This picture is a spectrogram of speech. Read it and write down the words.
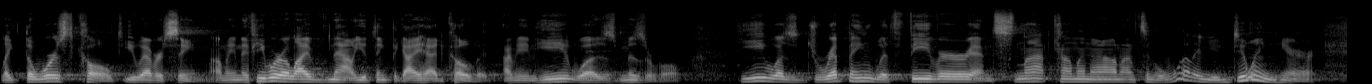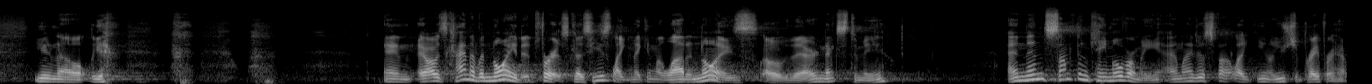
like the worst cold you ever seen. I mean, if he were alive now, you'd think the guy had COVID. I mean, he was miserable. He was dripping with fever and snot coming out. I'm thinking, what are you doing here? You know, and I was kind of annoyed at first because he's like making a lot of noise over there next to me. And then something came over me, and I just felt like, you know, you should pray for him.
